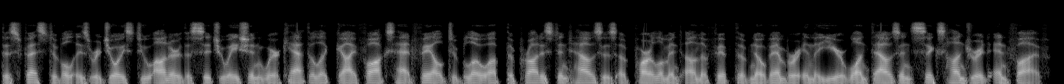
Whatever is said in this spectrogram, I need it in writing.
This festival is rejoiced to honor the situation where Catholic Guy Fawkes had failed to blow up the Protestant Houses of Parliament on the 5th of November in the year 1605.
